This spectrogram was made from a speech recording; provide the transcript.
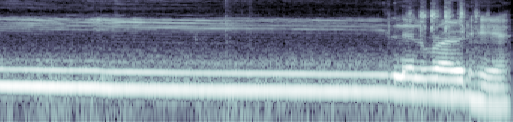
E little road here.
